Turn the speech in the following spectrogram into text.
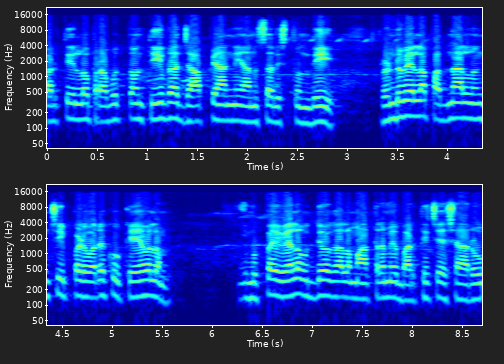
భర్తీల్లో ప్రభుత్వం తీవ్ర జాప్యాన్ని అనుసరిస్తుంది. రెండు వేల పద్నాలుగు నుంచి ఇప్పటి వరకు కేవలం ఈ ముప్పై వేల ఉద్యోగాలు మాత్రమే భర్తీ చేశారు.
